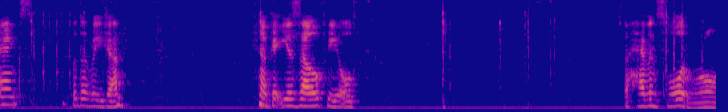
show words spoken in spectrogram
Thanks for the regen. Now get yourself healed. The Heaven Sword roar.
